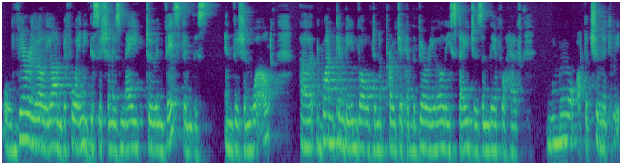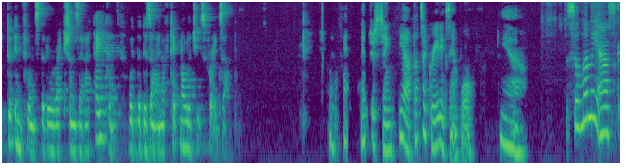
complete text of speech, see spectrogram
or very early on before any decision is made to invest in this envisioned world, uh, one can be involved in a project at the very early stages and therefore have more opportunity to influence the directions that are taken with the design of technologies, for example. Interesting. Yeah, that's a great example. Yeah. So let me ask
